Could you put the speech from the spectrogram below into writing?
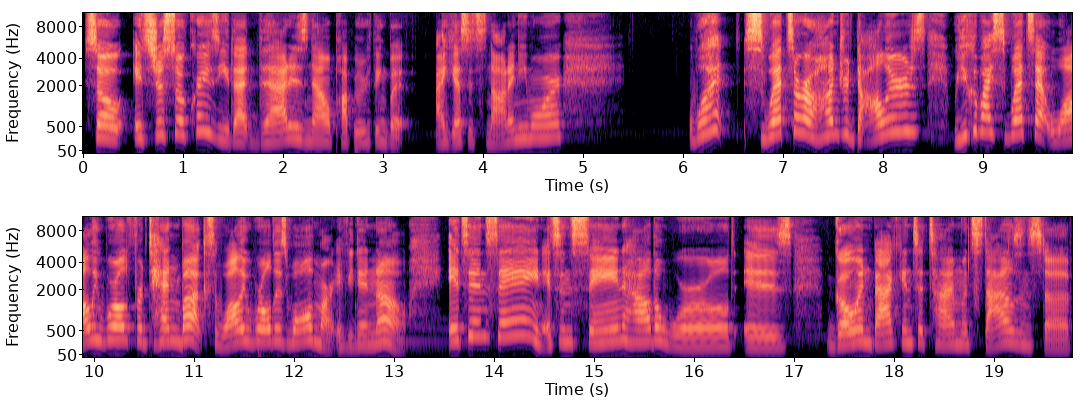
So, it's just so crazy that that is now a popular thing, but I guess it's not anymore. What? Sweats are a hundred dollars? You could buy sweats at Wally World for 10 bucks. Wally World is Walmart, if you didn't know. It's insane. It's insane how the world is going back into time with styles and stuff.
